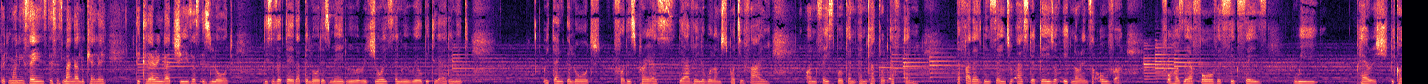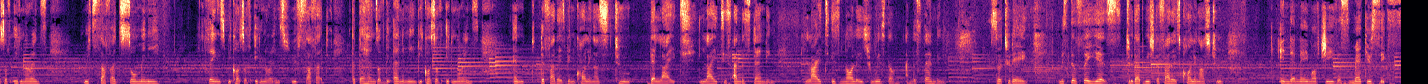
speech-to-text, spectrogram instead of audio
Good morning, Saints. This is Manga Lukele declaring that Jesus is Lord. This is a day that the Lord has made. We will rejoice and we will be glad in it. We thank the Lord for these prayers. They are available on Spotify, on Facebook, and Anchor.fm. The Father has been saying to us the days of ignorance are over. For Hosea 4, verse 6 says, We perish because of ignorance. We've suffered so many things because of ignorance. We've suffered at the hands of the enemy because of ignorance. And the Father has been calling us to the light. Light is understanding, light is knowledge, wisdom, understanding. So today, we still say yes to that which the Father is calling us to. In the name of Jesus, Matthew 6,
